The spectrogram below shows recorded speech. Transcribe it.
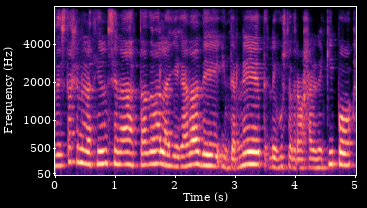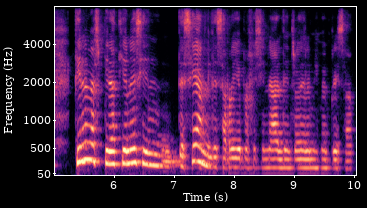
de esta generación, se han adaptado a la llegada de Internet, les gusta trabajar en equipo, tienen aspiraciones y desean el desarrollo profesional dentro de la misma empresa.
